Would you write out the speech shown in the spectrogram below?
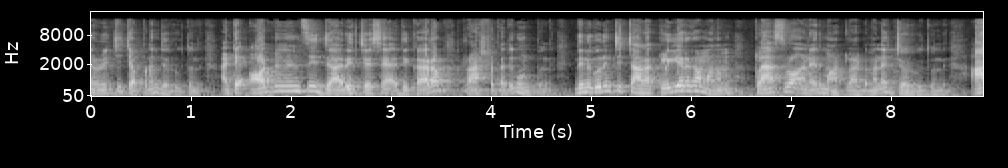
గురించి చెప్పడం జరుగుతుంది. అంటే ఆర్డినెన్సీ జారీ చేసే అధికారం రాష్ట్రపతికి ఉంటుంది. దీని గురించి చాలా క్లియర్గా మనం క్లాస్లో అనేది మాట్లాడడం అనేది జరుగుతుంది. ఆ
